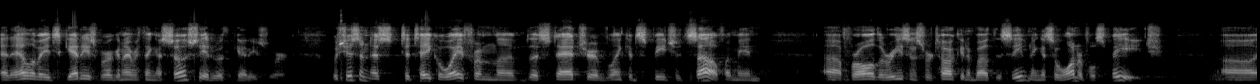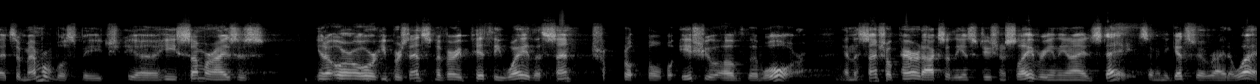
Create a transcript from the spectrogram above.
that elevates Gettysburg and everything associated with Gettysburg, which isn't to take away from the, the stature of Lincoln's speech itself. I mean, uh, for all the reasons we're talking about this evening, it's a wonderful speech. Uh, it's a memorable speech. Uh, he summarizes you know, or, or he presents in a very pithy way the central issue of the war and the central paradox of the institution of slavery in the United States. I mean, he gets to it right away.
